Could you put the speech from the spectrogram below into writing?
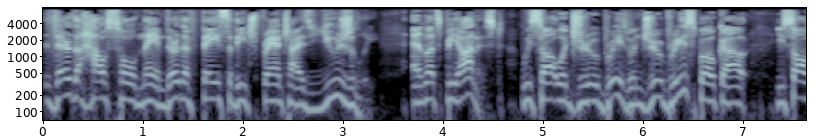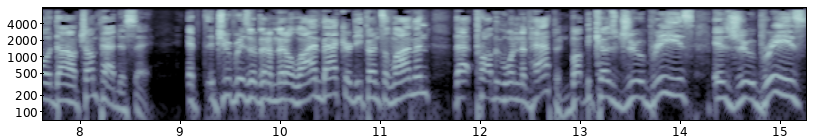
they're the household name. They're the face of each franchise usually. And let's be honest, we saw it with Drew Brees. When Drew Brees spoke out, you saw what Donald Trump had to say if Drew Brees would have been a middle linebacker, defensive lineman, that probably wouldn't have happened. But because Drew Brees is Drew Brees,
